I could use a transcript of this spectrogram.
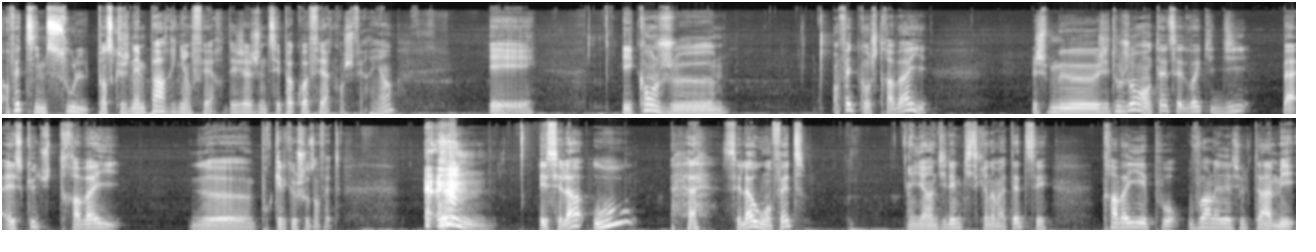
en fait, il me saoule parce que je n'aime pas rien faire. Déjà, je ne sais pas quoi faire quand je fais rien. Et et quand je en fait, quand je travaille, je me j'ai toujours en tête cette voix qui te dit bah, est-ce que tu travailles euh, pour quelque chose en fait? Et c'est là où, c'est là où en fait, il y a un dilemme qui se crée dans ma tête, c'est travailler pour voir les résultats, mais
